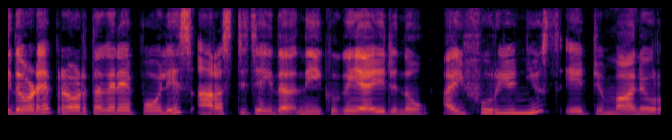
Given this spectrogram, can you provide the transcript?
ഇതോടെ പ്രവർത്തകരെ പോലീസ് അറസ്റ്റ് ചെയ്ത് നീക്കുകയായിരുന്നു. ഐഫോറിയു ന്യൂസ് ഏറ്റുമാനൂർ.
